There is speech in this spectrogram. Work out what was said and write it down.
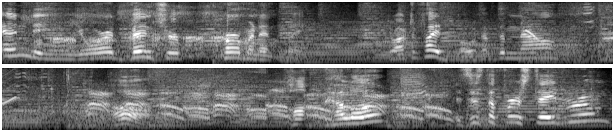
ending your adventure permanently. Do I have to fight both of them now? Oh. Hello? Is this the first aid room?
